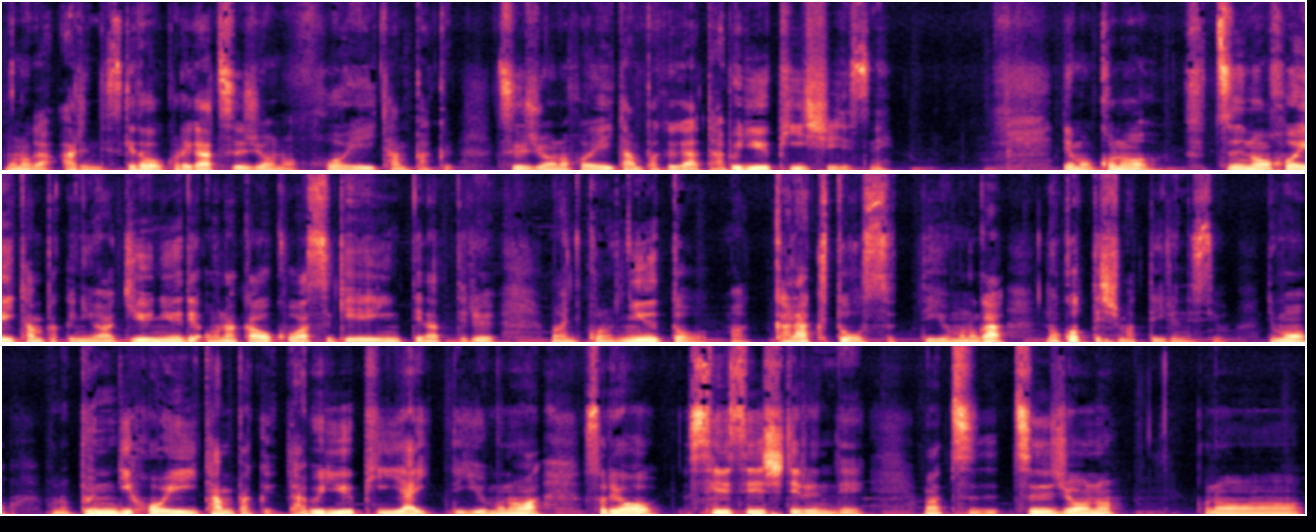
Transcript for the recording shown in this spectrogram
ものがあるんですけどこれが通常のホエイタンパク。通常のホエイタンパクが WPC ですね。でもこの普通のホエイタンパクには牛乳でお腹を壊す原因ってなってる、まあ、この乳糖、まあ、ガラクトースっていうものが残ってしまっているんですよ。でもこの分離ホエイタンパク WPI っていうものはそれを生成してるんで、まあ、通常のこの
